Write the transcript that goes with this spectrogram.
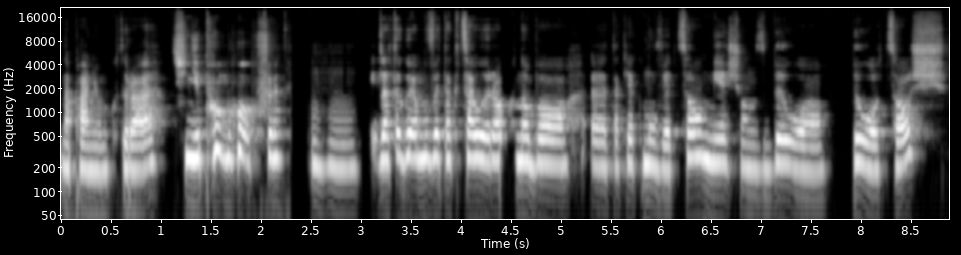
na panią, która ci nie pomoże. Mhm. I dlatego ja mówię tak cały rok, no bo e, tak jak mówię, co miesiąc było, było coś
